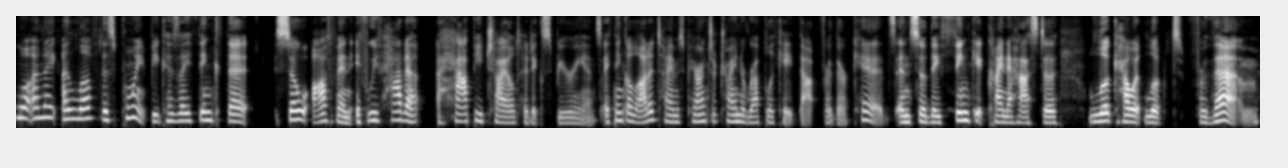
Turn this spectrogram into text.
Well, and I, I love this point because I think that so often, if we've had a, a happy childhood experience, I think a lot of times parents are trying to replicate that for their kids. And so they think it kind of has to look how it looked for them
